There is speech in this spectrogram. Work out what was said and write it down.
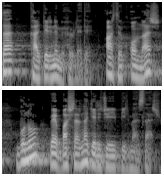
da kalplerini mühürledi. Artık onlar bunu ve başlarına geleceği bilmezler.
